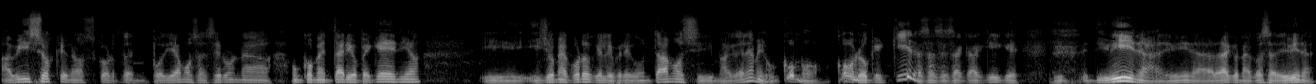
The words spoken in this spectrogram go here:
avisos que nos cortan, podíamos hacer una, un comentario pequeño. Y, y yo me acuerdo que le preguntamos y Magdalena me dijo, ¿cómo? ¿Cómo? Lo que quieras haces acá aquí, que y- divina, divina, la verdad que una cosa divina.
